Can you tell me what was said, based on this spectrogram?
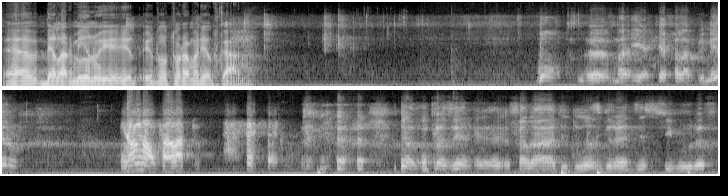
é, Belarmino e, e, e doutora Maria do Carmo. Bom, uh, Maria, quer falar primeiro? Não, não, fala tu. não, é um prazer é, falar de duas grandes figuras.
